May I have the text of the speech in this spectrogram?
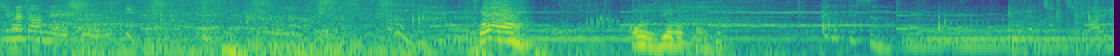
심해 다음에 애쉬예요. 와! 어 위험했다 이거. 회복됐어요. 응급 처치 완료.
